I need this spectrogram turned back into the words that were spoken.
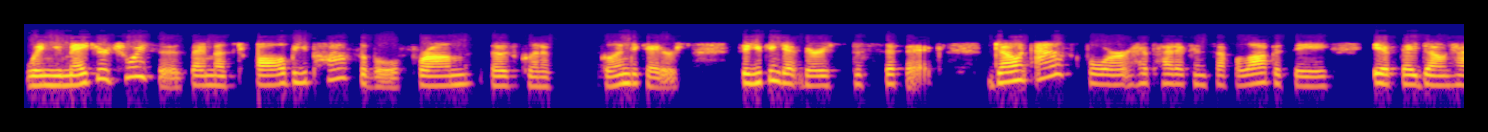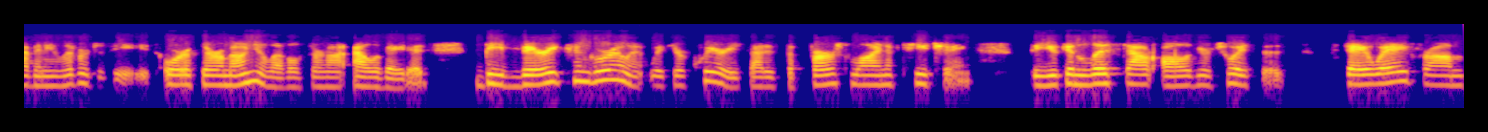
When you make your choices, they must all be possible from those clinical indicators. So you can get very specific. Don't ask for hepatic encephalopathy if they don't have any liver disease or if their ammonia levels are not elevated. Be very congruent with your queries. That is the first line of teaching. So you can list out all of your choices stay away from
